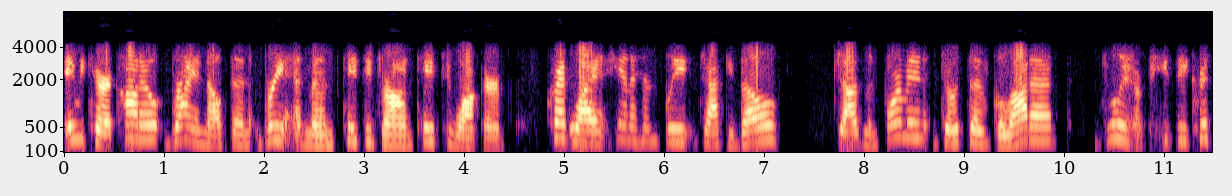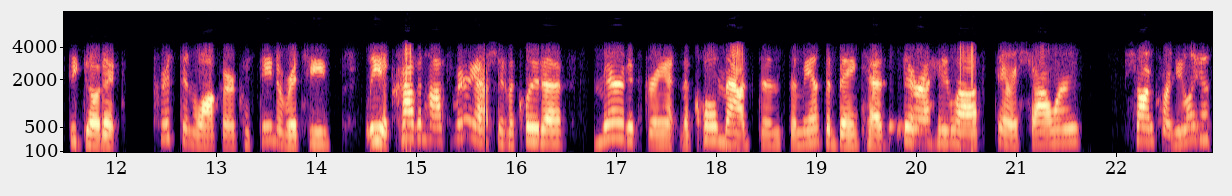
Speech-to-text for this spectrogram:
Amy Caricato, Brian Nelson, Bree Edmonds, Casey Drawn, Casey Walker, Craig Wyatt, Hannah Hensley, Jackie Bells, Jasmine Foreman, Joseph Gulata, Julia Pesci, Christy Godick, Kristen Walker, Christina Ritchie, Leah Krabenhoff, Mary Ashley McCluda, Meredith Grant, Nicole Madsen, Samantha Bankhead, Sarah Hayloft, Sarah Showers, Sean Cornelius,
